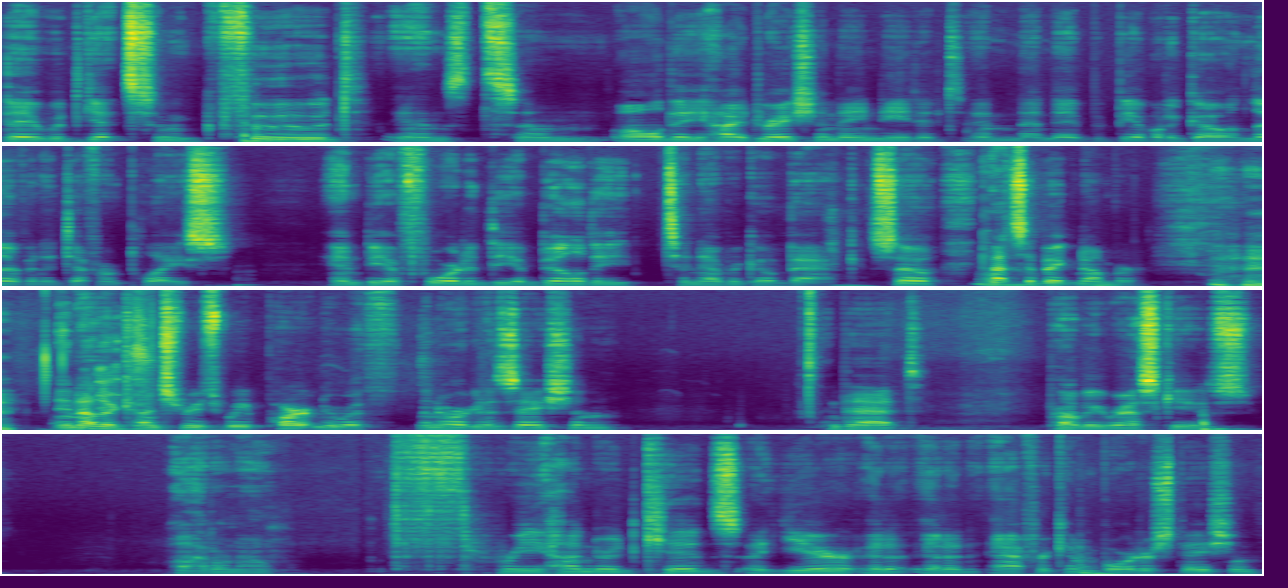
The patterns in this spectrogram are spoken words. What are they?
they would get some food and some all the hydration they needed. And then they would be able to go and live in a different place and be afforded the ability to never go back. So that's a big number. Hmm in other countries we partner with an organization that probably rescues i don't know 300 kids a year at, a, at an african border station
